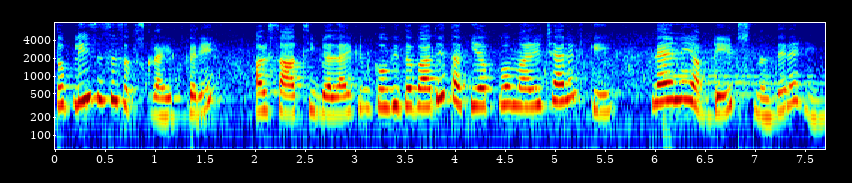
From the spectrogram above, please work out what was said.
तो प्लीज़ इसे सब्सक्राइब करें और साथ ही बेल आइकन को भी दबा दें ताकि आपको हमारे चैनल के नए नए अपडेट्स मिलते रहें।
